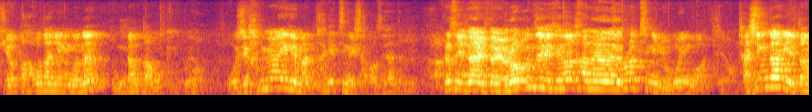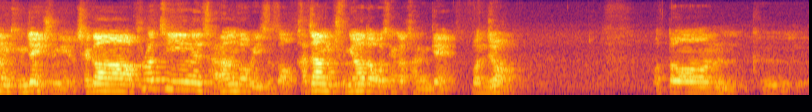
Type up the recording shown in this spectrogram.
귀엽다 하고 다니는 거는 농담 따먹기고요. 오직 한 명에게만 타겟팅을 잡아서 해야 됩니다. 그래서 일단, 일단 여러분들이 생각하는 플러팅은 요거인 것 같아요. 자신감이 일단 굉장히 중요해요. 제가 플러팅을 잘하는 법에 있어서 가장 중요하다고 생각하는 게 먼저 어떤 그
